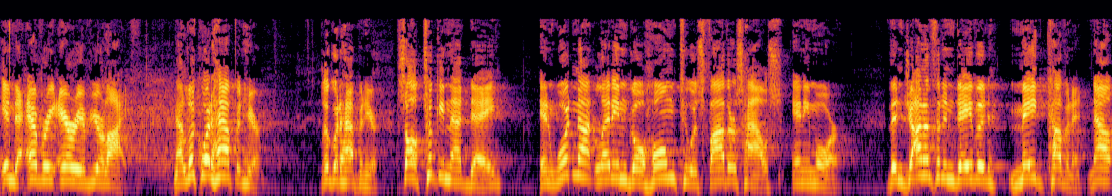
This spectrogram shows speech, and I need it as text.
into every area of your life. Now, look what happened here. Look what happened here. Saul took him that day and would not let him go home to his father's house anymore. Then Jonathan and David made covenant. Now,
